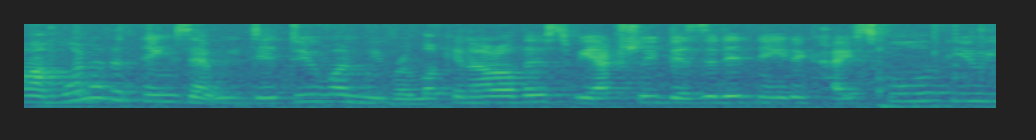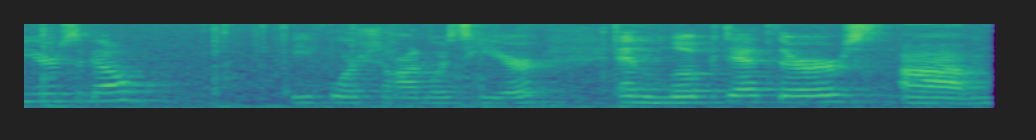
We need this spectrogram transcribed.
um, one of the things that we did do when we were looking at all this, we actually visited Natick High School a few years ago, before Sean was here, and looked at their, um,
